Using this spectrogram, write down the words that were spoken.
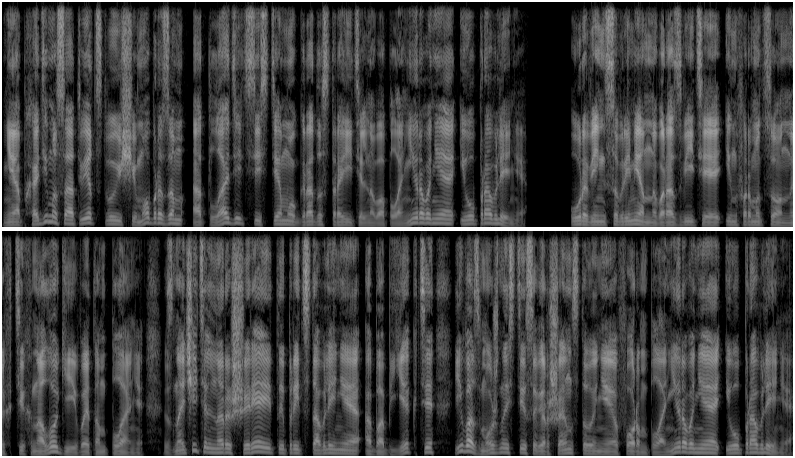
необходимо соответствующим образом отладить систему градостроительного планирования и управления, Уровень современного развития информационных технологий в этом плане значительно расширяет и представление об объекте и возможности совершенствования форм планирования и управления.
